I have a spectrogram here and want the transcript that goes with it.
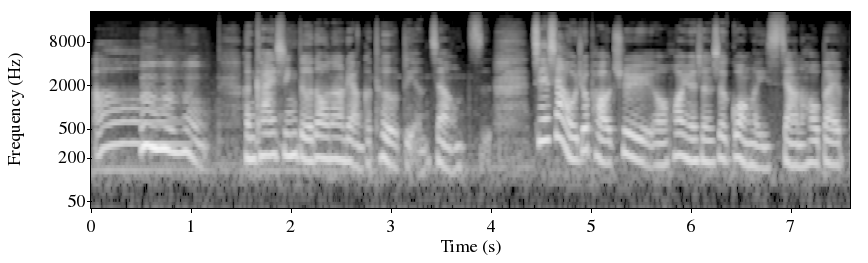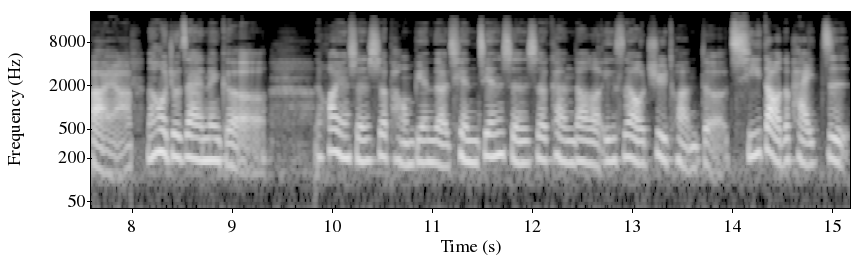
啊。嗯嗯嗯，很开心得到那两个特点，这样子。接下来我就跑去呃花园神社逛了一下，然后拜拜啊，然后我就在那个。花园神社旁边的浅间神社看到了 Excel 剧团的祈祷的牌子。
